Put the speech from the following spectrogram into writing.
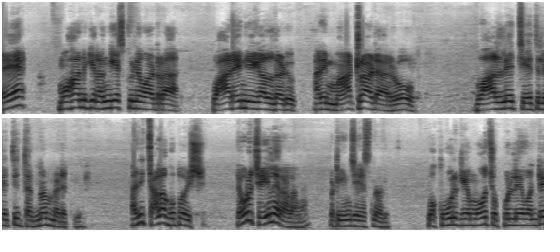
ఏ మొహానికి రంగేసుకునేవాడురా వాడేం చేయగలుగుతాడు అని మాట్లాడారో వాళ్ళే చేతులెత్తి దండం పెడుతున్నారు. అది చాలా గొప్ప విషయం. ఎవరు చేయలేరు అలాగా? బట్ ఏం చేస్తున్నాడు? ఒక ఊరికేమో చెప్పులు లేవంటే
